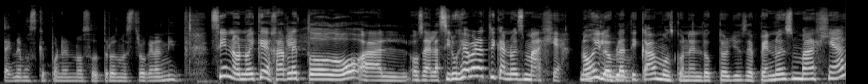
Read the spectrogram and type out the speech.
tenemos que poner nosotros nuestro granito. Sí, no, no hay que dejarle todo al, o sea, la cirugía bariátrica no es magia, ¿no? Y lo platicamos con el doctor Giuseppe, no es magia,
